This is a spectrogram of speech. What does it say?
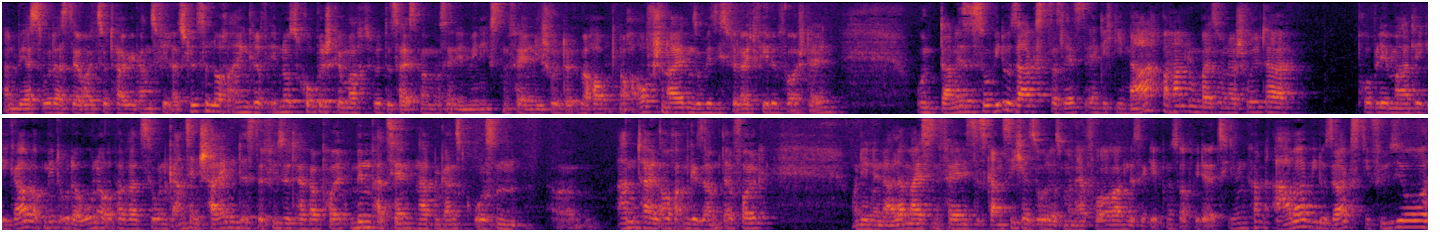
dann wäre es so, dass der heutzutage ganz viel als Schlüssellocheingriff endoskopisch gemacht wird. Das heißt, man muss in den wenigsten Fällen die Schulter überhaupt noch aufschneiden, so wie sich es vielleicht viele vorstellen. Und dann ist es so, wie du sagst, dass letztendlich die Nachbehandlung bei so einer Schulterproblematik, egal ob mit oder ohne Operation, ganz entscheidend ist. Der Physiotherapeut mit dem Patienten hat einen ganz großen äh, Anteil auch am Gesamterfolg. Und in den allermeisten Fällen ist es ganz sicher so, dass man hervorragendes Ergebnis auch wieder erzielen kann. Aber wie du sagst, die Physio,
